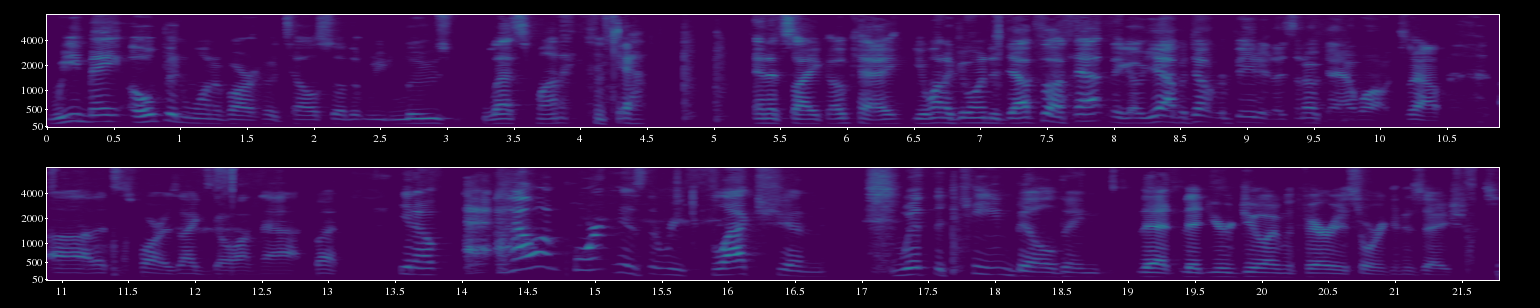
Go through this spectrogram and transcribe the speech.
We may open one of our hotels so that we lose less money. yeah. And it's like, okay, you want to go into depth on that? And they go, yeah, but don't repeat it. I said, okay, I won't. So uh, that's as far as I can go on that. But, you know, how important is the reflection with the team building that, that you're doing with various organizations?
